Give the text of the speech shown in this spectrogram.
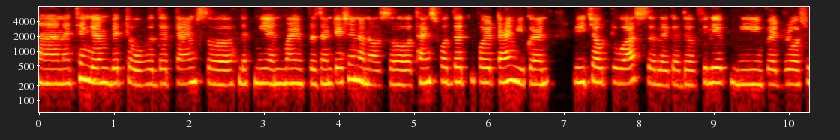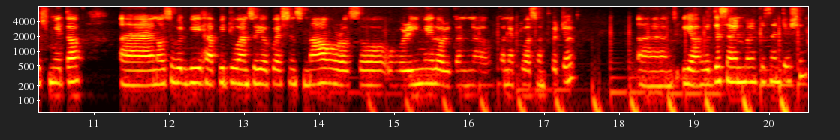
And I think I'm a bit over the time, so let me end my presentation. And also, thanks for that for your time. You can reach out to us, uh, like either Philip, me, Pedro, Sushmita, and also we'll be happy to answer your questions now or also over email, or you can uh, connect to us on Twitter. And yeah, with this, I end my presentation.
